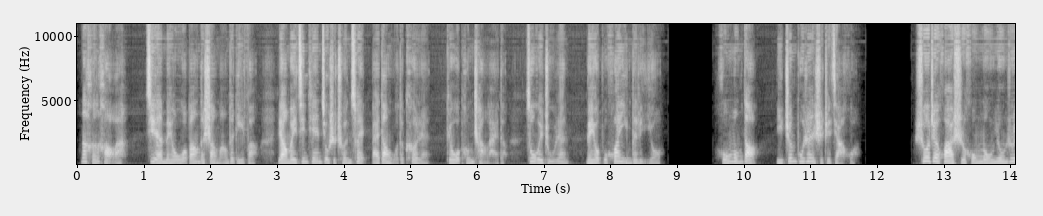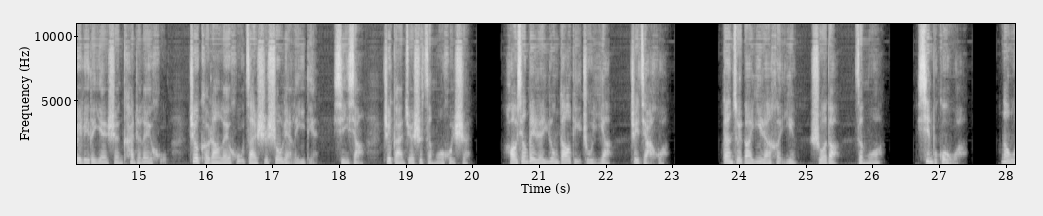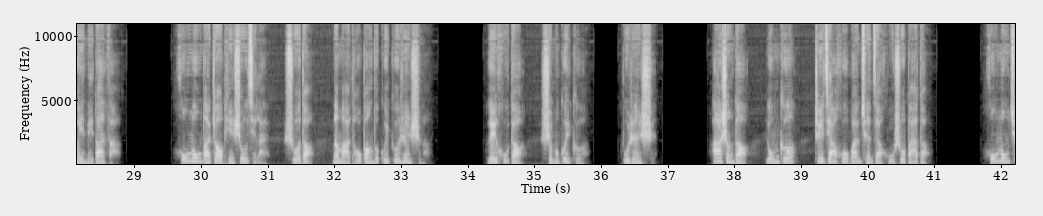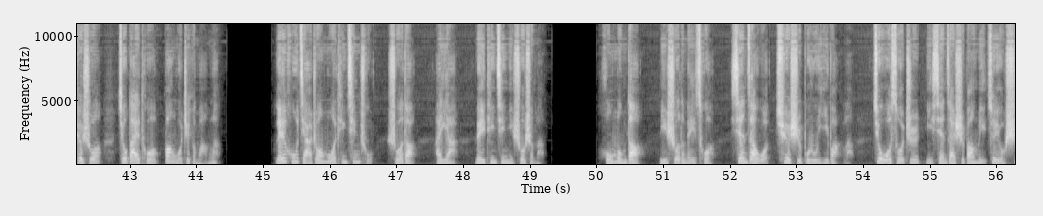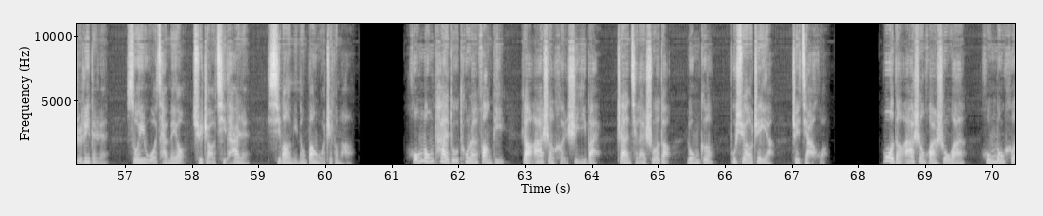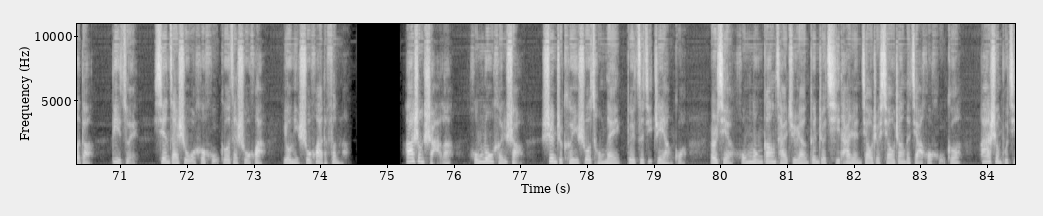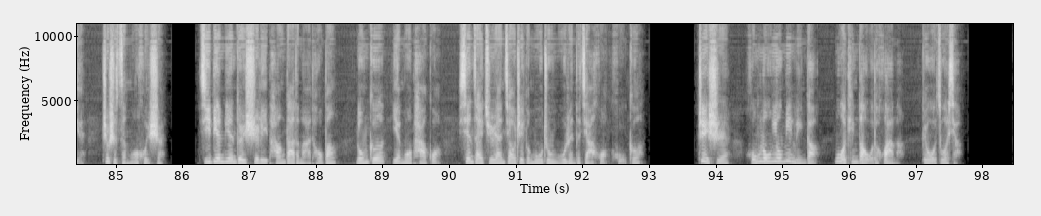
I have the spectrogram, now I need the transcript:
那很好啊，既然没有我帮得上忙的地方，两位今天就是纯粹来当我的客人。”给我捧场来的，作为主人，没有不欢迎的理由。红龙道：“你真不认识这家伙？”说这话时，红龙用锐利的眼神看着雷虎，这可让雷虎暂时收敛了一点，心想：这感觉是怎么回事？好像被人用刀抵住一样。这家伙，但嘴巴依然很硬，说道：“怎么，信不过我？那我也没办法。”红龙把照片收起来，说道：“那码头帮的贵哥认识吗？”雷虎道。什么贵哥，不认识。阿胜道：“龙哥，这家伙完全在胡说八道。”红龙却说：“就拜托帮我这个忙了。”雷虎假装没听清楚，说道：“哎呀，没听清你说什么。”红龙道：“你说的没错，现在我确实不如以往了。就我所知，你现在是帮里最有实力的人，所以我才没有去找其他人。希望你能帮我这个忙。”红龙态度突然放低，让阿胜很是意外。站起来说道：“龙哥，不需要这样。这家伙……”莫等阿胜话说完，红龙喝道：“闭嘴！现在是我和虎哥在说话，有你说话的份吗？”阿胜傻了。红龙很少，甚至可以说从没对自己这样过。而且红龙刚才居然跟着其他人叫着嚣张的家伙虎哥。阿胜不解，这是怎么回事？即便面对势力庞大的码头帮，龙哥也莫怕过，现在居然叫这个目中无人的家伙虎哥。这时。红龙又命令道：“莫听到我的话了，给我坐下。”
